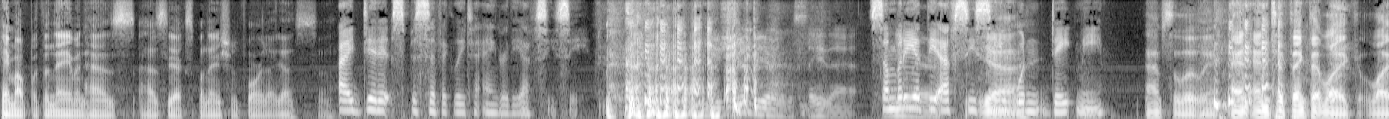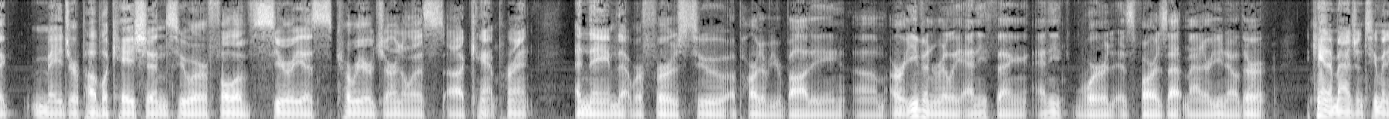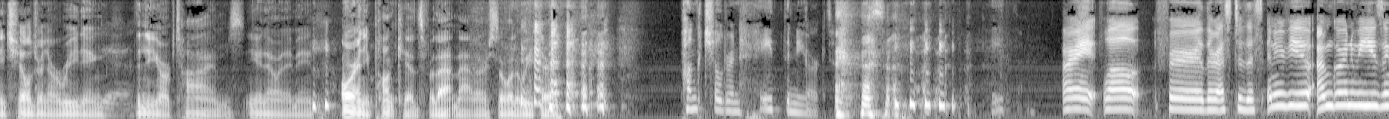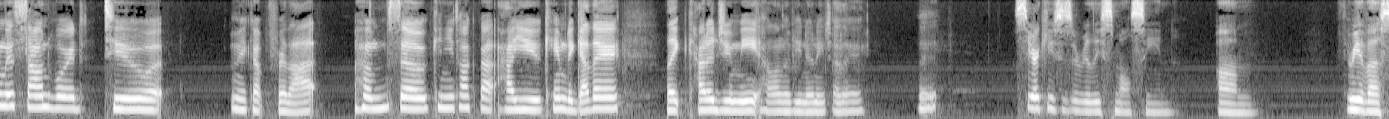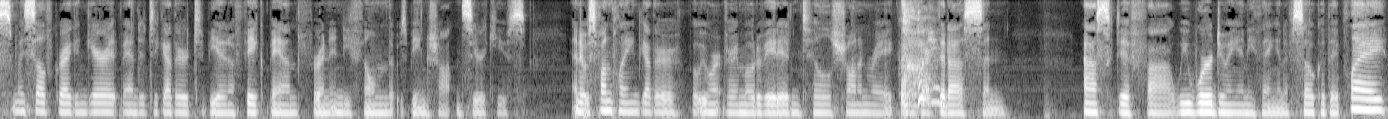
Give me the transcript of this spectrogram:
came up with the name and has has the explanation for it. I guess. So. I did it specifically to anger the FCC. you should be able to say that. Somebody at the. FCC Yeah. wouldn't date me. Absolutely, and and to think that like like major publications who are full of serious career journalists uh, can't print a name that refers to a part of your body, um, or even really anything, any word as far as that matter. You know, there. I can't imagine too many children are reading Yeah. The New York Times. You know what I mean, or any punk kids for that matter. So what do we care? Punk children hate the New York Times. hate them. All right. Well, for the rest of this interview, I'm going to be using this soundboard to make up for that. Um, so, can you talk about how you came together? Like, how did you meet? How long have you known each other? But, Syracuse is a really small scene. Um, three of us, myself, Greg, and Garrett, banded together to be in a fake band for an indie film that was being shot in Syracuse. And it was fun playing together, but we weren't very motivated until Sean and Ray contacted us and asked if uh, we were doing anything, and if so, could they play?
